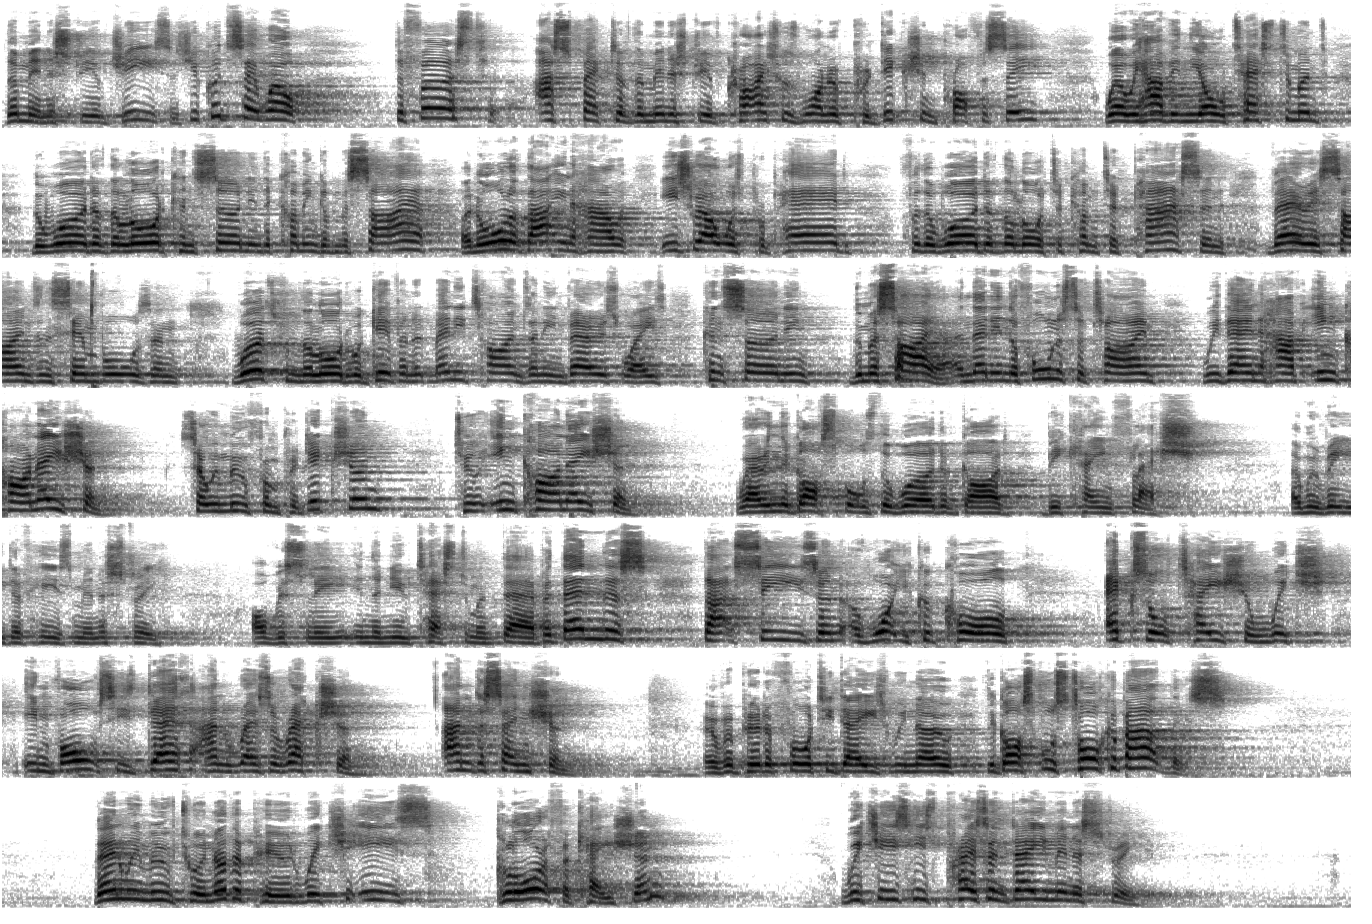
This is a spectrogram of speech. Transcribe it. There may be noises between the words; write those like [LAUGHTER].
the ministry of Jesus. You could say, well, the first aspect of the ministry of Christ was one of prediction prophecy, where we have in the Old Testament the word of the Lord concerning the coming of Messiah, and all of that in how Israel was prepared for the word of the Lord to come to pass, and various signs and symbols and words from the Lord were given at many times and in various ways concerning the Messiah. And then in the fullness of time, we then have incarnation. So we move from prediction to incarnation where in the Gospels the Word of God became flesh. And we read of his ministry, obviously, in the New Testament there. But then there's that season of what you could call exaltation, which involves his death and resurrection and ascension. Over a period of 40 days, we know the Gospels talk about this. Then we move to another period, which is glorification, which is his present day ministry.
